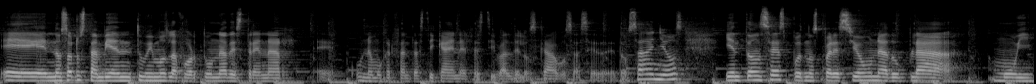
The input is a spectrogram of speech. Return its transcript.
Eh, nosotros también tuvimos la fortuna de estrenar eh, Una Mujer Fantástica en el Festival de los Cabos hace dos años y entonces pues nos pareció una dupla muy,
